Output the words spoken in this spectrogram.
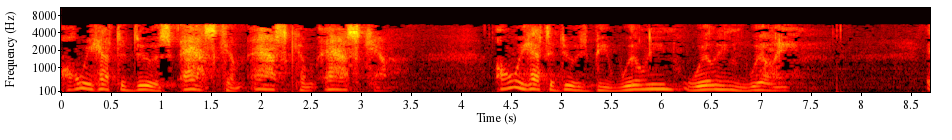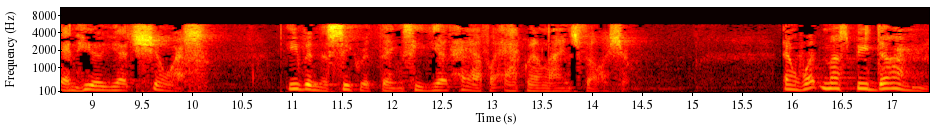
All we have to do is ask Him, ask Him, ask Him. All we have to do is be willing, willing, willing. And He'll yet show us even the secret things He yet have for Akron Alliance Fellowship. And what must be done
